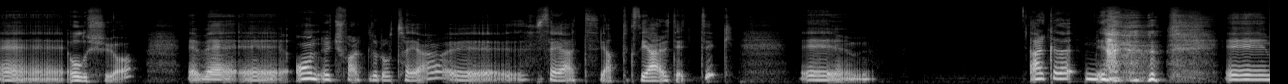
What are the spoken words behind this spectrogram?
e, oluşuyor. E, ve e, 13 farklı rotaya e, seyahat yaptık, ziyaret ettik. E, arkada e,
